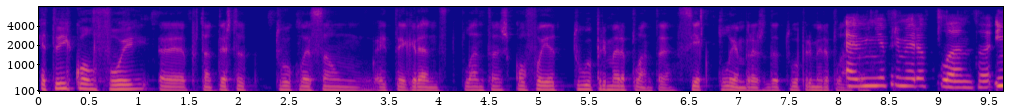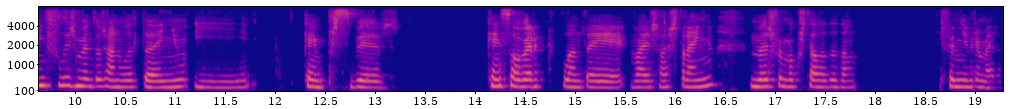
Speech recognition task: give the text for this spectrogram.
Então, e qual foi, eh, portanto, desta tua coleção até grande de plantas, qual foi a tua primeira planta? Se é que te lembras da tua primeira A planta? minha primeira planta, infelizmente eu já não a tenho e quem perceber, quem souber que planta é, vai achar estranho, mas foi uma costela de Adão. Foi a minha primeira.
